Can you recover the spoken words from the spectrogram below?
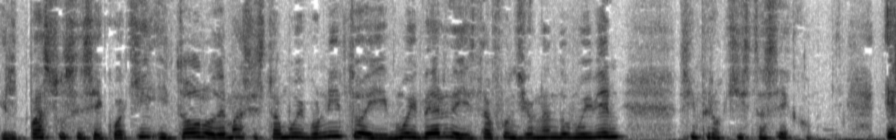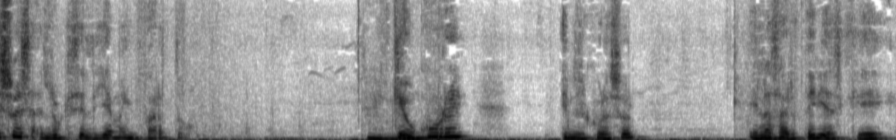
El, pasto se secó aquí y todo lo demás está muy bonito y muy verde y está funcionando muy bien. Sí, pero aquí está seco. Eso es lo que se le llama infarto. Que ocurre en el corazón, en las arterias que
